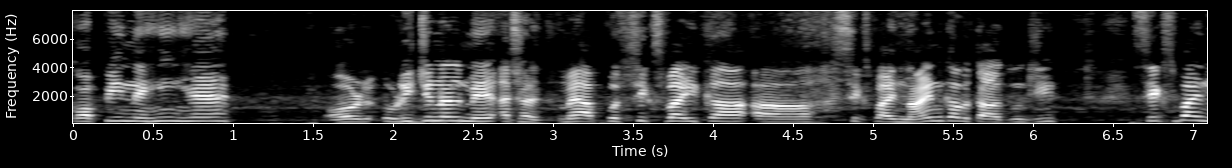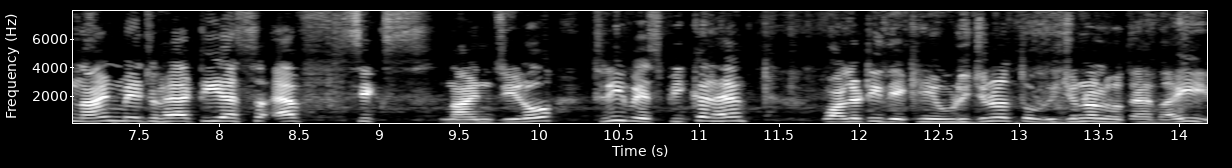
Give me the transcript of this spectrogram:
कॉपी नहीं है, और ओरिजिनल में अच्छा मैं आपको सिक्स बाई का सिक्स बाई नाइन का बता दूँ जी। सिक्स बाई नाइन में जो है T S F six nine zero three way speaker है। क्वालिटी देखें ओरिजिनल तो ओरिजिनल होता है भाई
